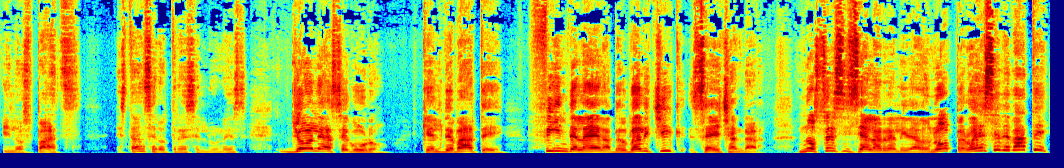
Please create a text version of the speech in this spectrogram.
y los Pats están 0-3 el lunes, yo le aseguro que el debate fin de la era Bill Belichick se echa a andar. No sé si sea la realidad o no, pero ese debate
